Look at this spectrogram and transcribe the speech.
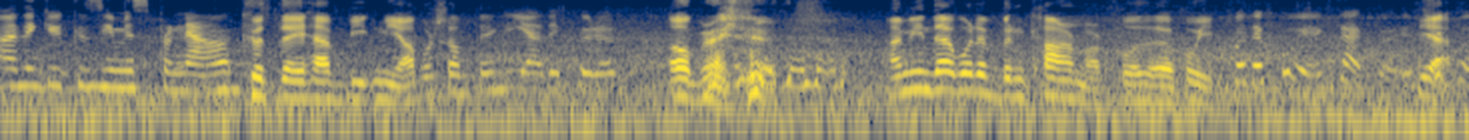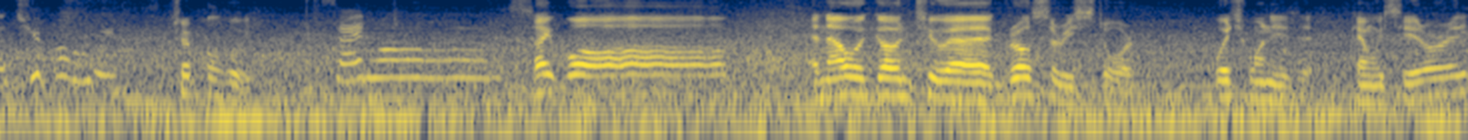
I think you because you mispronounced. could they have beaten me up or something? Yeah, they could have. Oh, great. I mean, that would have been karma for the hui, For the hui, exactly. Yeah. Triple, triple hui. triple hui. Sidewalk. Sidewalk. And now we're going to a grocery store. Which one is it? Can we see it already?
